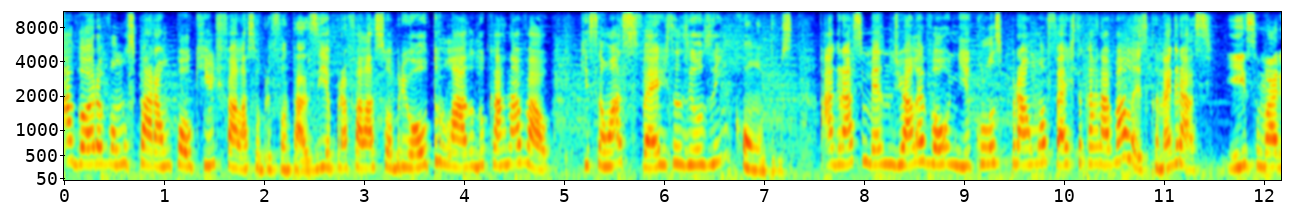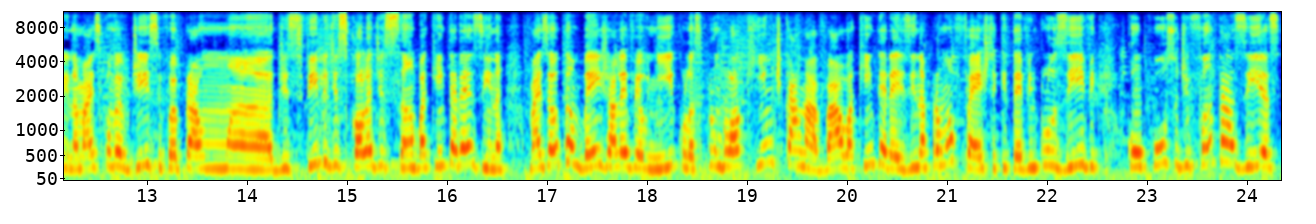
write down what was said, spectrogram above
Agora vamos parar um pouquinho de falar sobre fantasia para falar sobre outro lado do carnaval, que são as festas e os encontros. A Grace mesmo já levou o Nicolas para uma festa carnavalesca, né, Grace? Isso, Marina, mas como eu disse, foi para uma desfile de escola de samba aqui em Teresina. Mas eu também já levei o Nicolas para um bloquinho de carnaval aqui em Teresina para uma festa que teve inclusive concurso de fantasias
